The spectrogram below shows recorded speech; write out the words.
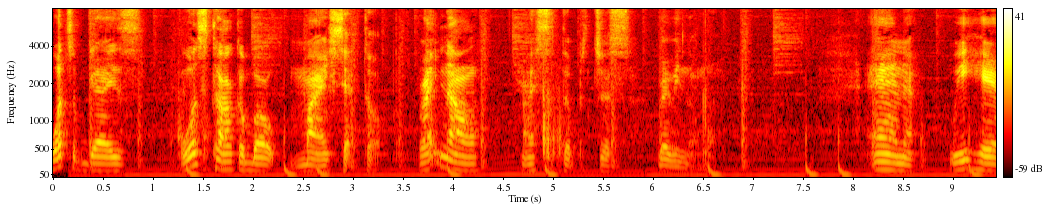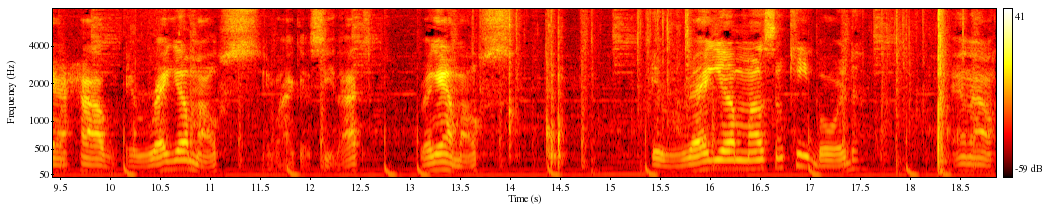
What's up guys? Let's talk about my setup. Right now my setup is just very normal. And we here have a regular mouse if I can see that. Regular mouse. A regular mouse and keyboard. And a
